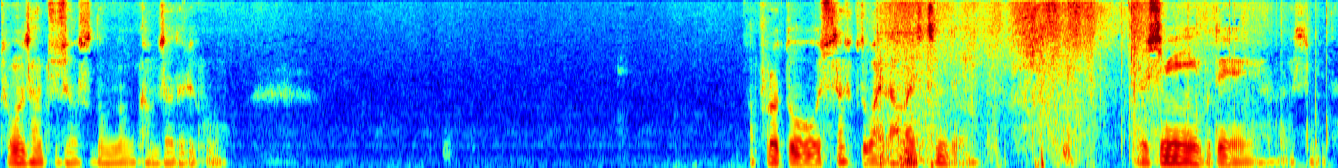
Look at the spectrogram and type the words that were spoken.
좋은 상 주셔서 너무너무 감사드리고, 앞으로 또 시상식도 많이 남아있을 텐데, 열심히 무대하겠습니다.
